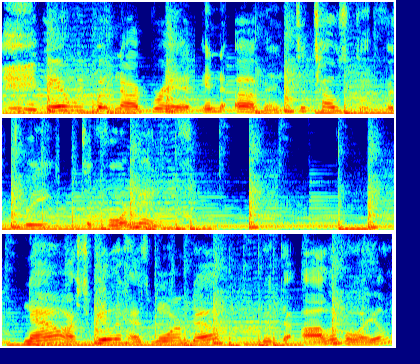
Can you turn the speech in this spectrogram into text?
Here we're putting our bread in the oven to toast it for three to four minutes. Now our skillet has warmed up with the olive oil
